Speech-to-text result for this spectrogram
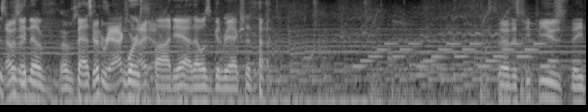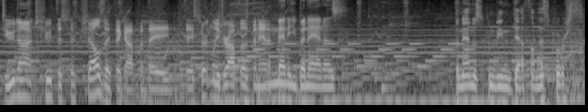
that was a- in the that was a best good reaction. worst I- spot. Yeah, that was a good reaction. So the CPUs, they do not shoot the shells they pick up, but they, they certainly drop those banana. Many bananas. Bananas can mean death on this course.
